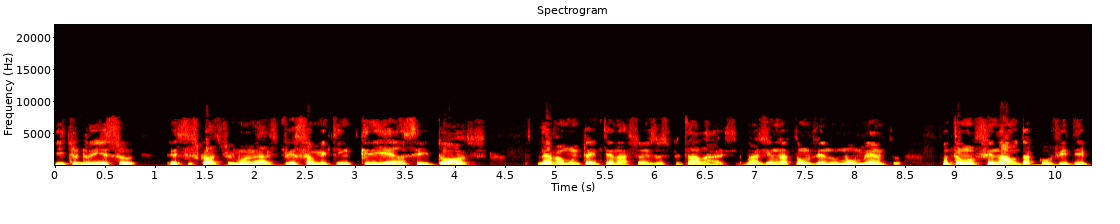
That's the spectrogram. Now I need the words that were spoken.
E tudo isso, esses quadros pulmonares, principalmente em crianças e idosos, leva muito a internações hospitalares. Imagina, nós estamos vendo um momento, nós estamos no final da Covid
